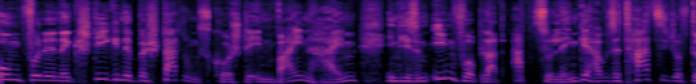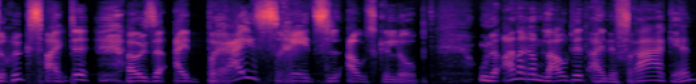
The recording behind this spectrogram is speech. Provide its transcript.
um von den gestiegenen Bestattungskosten in Weinheim in diesem Infoblatt abzulenken, haben sie tatsächlich auf der Rückseite also ein Preisrätsel ausgelobt. Unter anderem lautet eine Frage,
